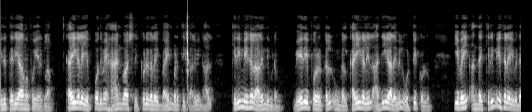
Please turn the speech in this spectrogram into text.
இது தெரியாமல் போயிருக்கலாம். கைகளை எப்போதுமே ஹேண்ட் வாஷ் லிக்யூடுகளை பயன்படுத்தி கழுவினால் கிருமிகள் அழிந்துவிடும். வேதிப்பொருட்கள் உங்கள் கைகளில் அதிக அளவில் ஒட்டிக்கொள்ளும். இவை அந்த கிருமிகளை விட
